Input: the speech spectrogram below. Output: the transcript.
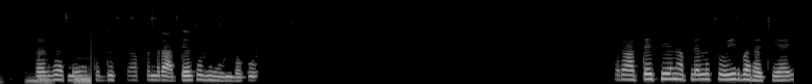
तयार झाले आता दुसरं आपण रात्याचं घेऊन बघू. रात्याची आपल्याला चोईर भरायची आहे.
